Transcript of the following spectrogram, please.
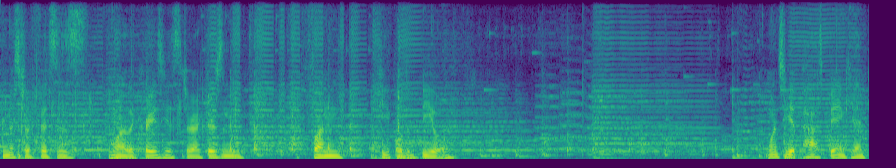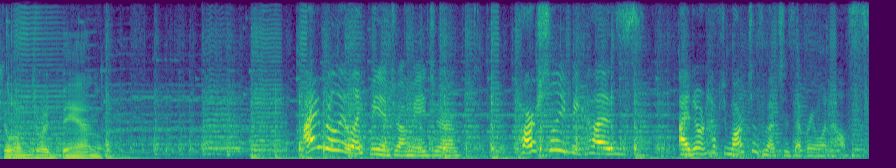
Mr. Fitz is one of the craziest directors and fun people to be with. Once you get past band camp, you'll enjoy band. Like being a drum major, partially because I don't have to march as much as everyone else.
